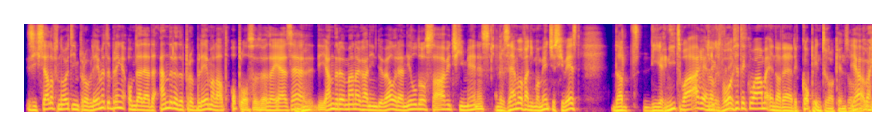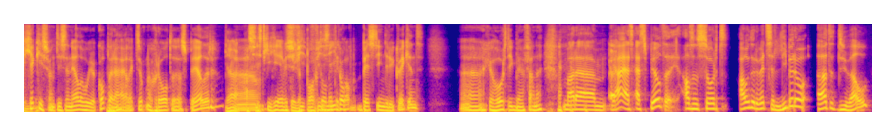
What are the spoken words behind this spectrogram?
zichzelf nooit in problemen te brengen, omdat hij de anderen de problemen laat oplossen. Zoals jij zei, Mhm. die andere mannen gaan in duel. Renildo, Savic, Jiménez. En er zijn wel van die momentjes geweest dat die er niet waren en dat er voorzitten kwamen en dat hij de kop introk en zo. Ja, wat gek is, want het is een hele goede kopper Ja. eigenlijk. Het is ook een grote speler. Ja, Eh, assist gegeven tegen Porto met de kop. best indrukwekkend. Eh gehoord, ik ben fan. Hè. Maar ehm, ja, hij, hij speelt als een soort ouderwetse libero uit het duel.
